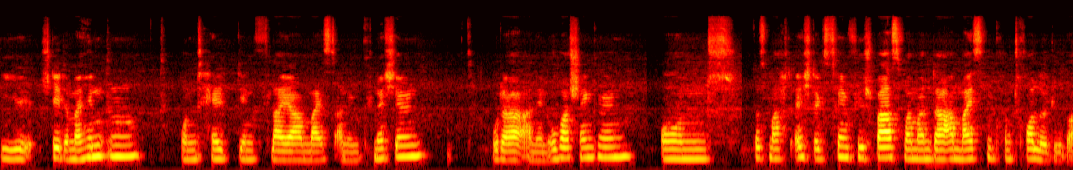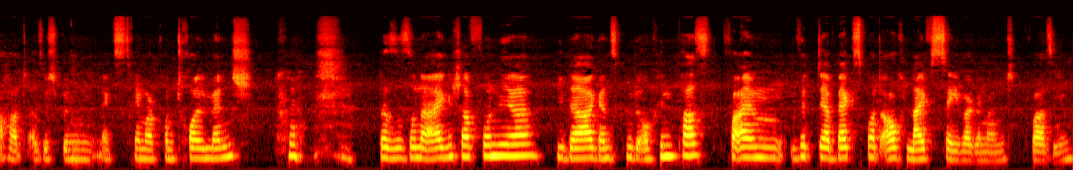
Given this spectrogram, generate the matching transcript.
die steht immer hinten und hält den Flyer meist an den Knöcheln oder an den Oberschenkeln. Und das macht echt extrem viel Spaß, weil man da am meisten Kontrolle drüber hat. Also ich bin ein extremer Kontrollmensch. Das ist so eine Eigenschaft von mir, die da ganz gut auch hinpasst. Vor allem wird der Backspot auch Lifesaver genannt, quasi.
